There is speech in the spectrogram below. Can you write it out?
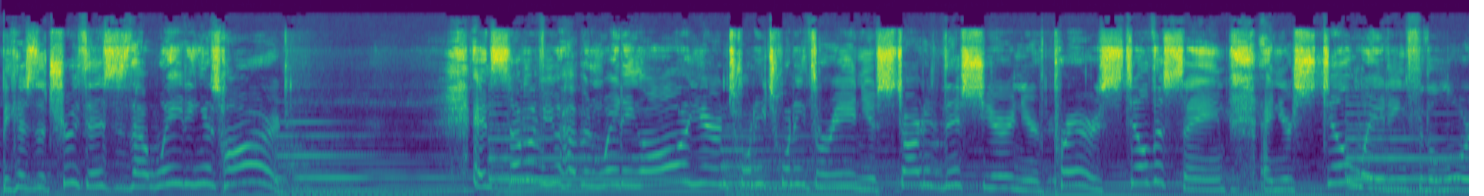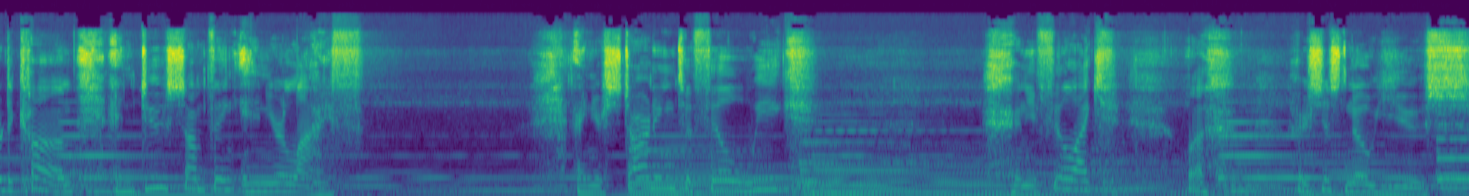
Because the truth is, is that waiting is hard. And some of you have been waiting all year in 2023, and you started this year, and your prayer is still the same, and you're still waiting for the Lord to come and do something in your life. And you're starting to feel weak, and you feel like, well, there's just no use.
